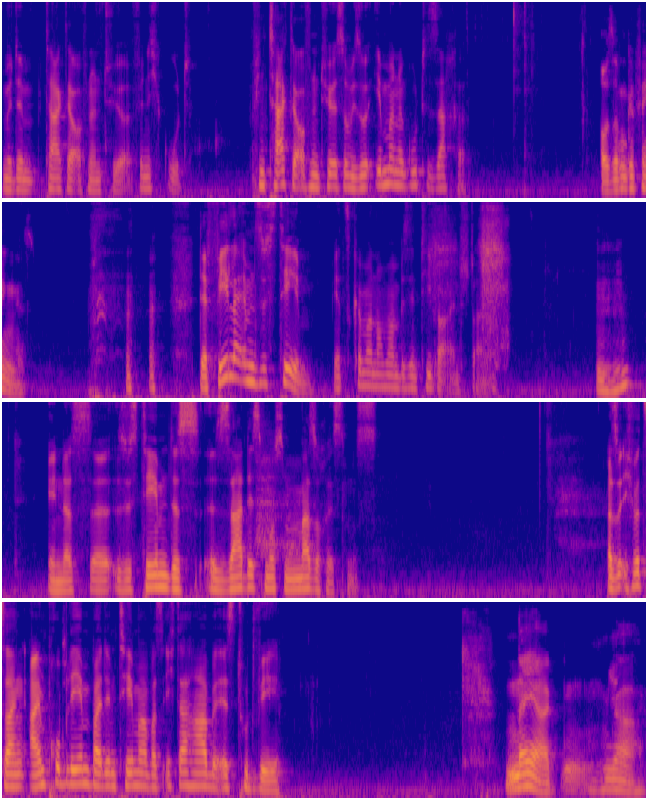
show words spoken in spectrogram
mit dem Tag der offenen Tür. Finde ich gut. Ich finde, Tag der offenen Tür ist sowieso immer eine gute Sache. Außer im Gefängnis. Der Fehler im System. Jetzt können wir noch mal ein bisschen tiefer einsteigen. Mhm. In das äh, System des Sadismus-Masochismus. Also ich würde sagen, ein Problem bei dem Thema, was ich da habe, ist, tut weh. Naja, ja,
